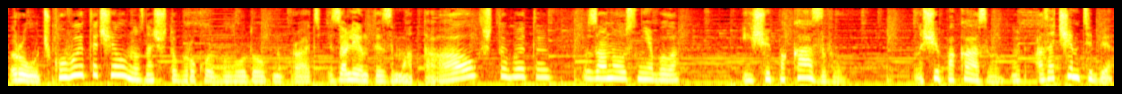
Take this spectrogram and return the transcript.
ручку выточил, ну, значит, чтобы рукой было удобно брать. Изолентой замотал, чтобы это занос не было. И еще и показывал. Он еще и показывал. А зачем тебе?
